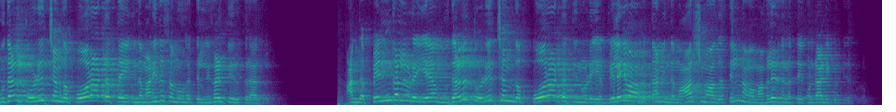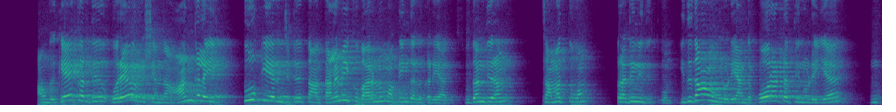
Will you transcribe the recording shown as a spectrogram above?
முதல் தொழிற்சங்க போராட்டத்தை இந்த மனித சமூகத்தில் நிகழ்த்தி இருக்கிறார்கள் அந்த பெண்களுடைய முதல் தொழிற்சங்க போராட்டத்தினுடைய விளைவாகத்தான் இந்த மார்ச் மாதத்தில் நம்ம மகளிர் தினத்தை கொண்டாடி கொண்டிருக்கிறோம். அவங்க கேட்கறது ஒரே ஒரு விஷயம்தான். ஆண்களை தூக்கி எறிஞ்சிட்டு தான் தலைமைக்கு வரணும் அப்படிங்கிறது கிடையாது. சுதந்திரம் சமத்துவம் பிரதிநிதித்துவம். இதுதான் அவங்களுடைய அந்த போராட்டத்தினுடைய மு-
